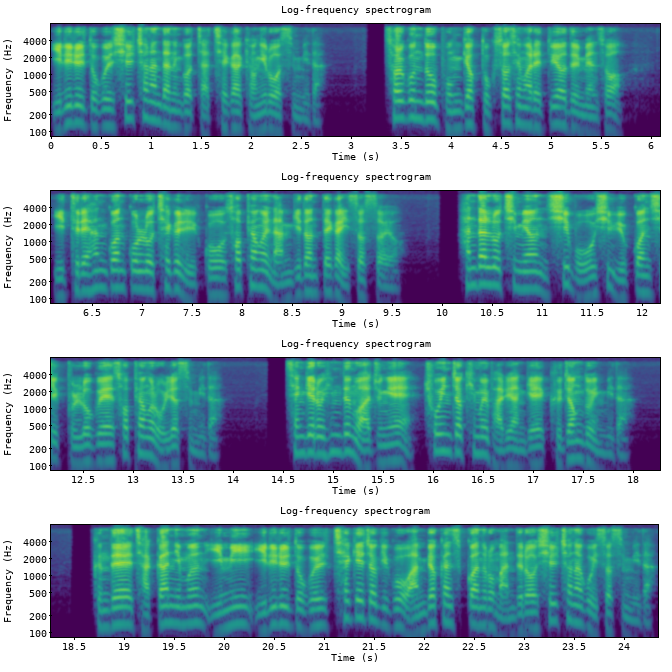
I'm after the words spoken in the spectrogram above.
일일독을 실천한다는 것 자체가 경이로웠습니다. 설군도 본격 독서 생활에 뛰어들면서 이틀에 한 권 꼴로 책을 읽고 서평을 남기던 때가 있었어요. 한 달로 치면 15, 16권씩 블로그에 서평을 올렸습니다. 생계로 힘든 와중에 초인적 힘을 발휘한 게 그 정도입니다. 근데 작가님은 이미 일일 독을 체계적이고 완벽한 습관으로 만들어 실천하고 있었습니다.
